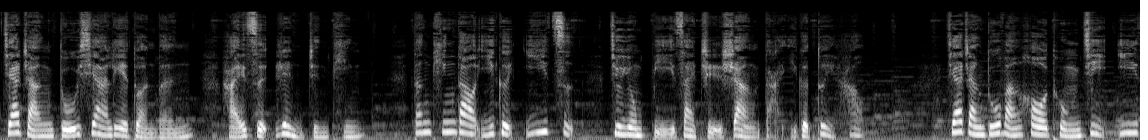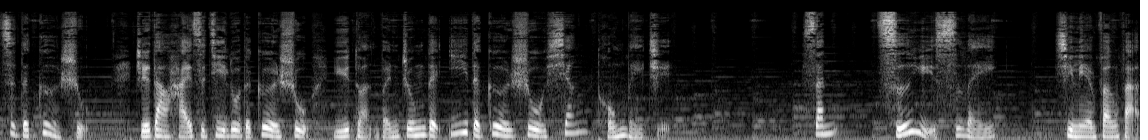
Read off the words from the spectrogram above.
家长读下列短文，孩子认真听。当听到一个一字，就用笔在纸上打一个对号。家长读完后统计一字的个数，直到孩子记录的个数与短文中的一的个数相同为止。三。词语思维训练方法：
